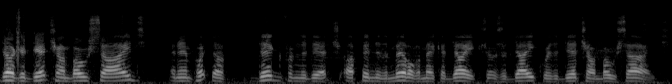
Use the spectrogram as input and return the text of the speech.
dug a ditch on both sides and then put the dig from the ditch up into the middle to make a dike. So it was a dike with a ditch on both sides.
